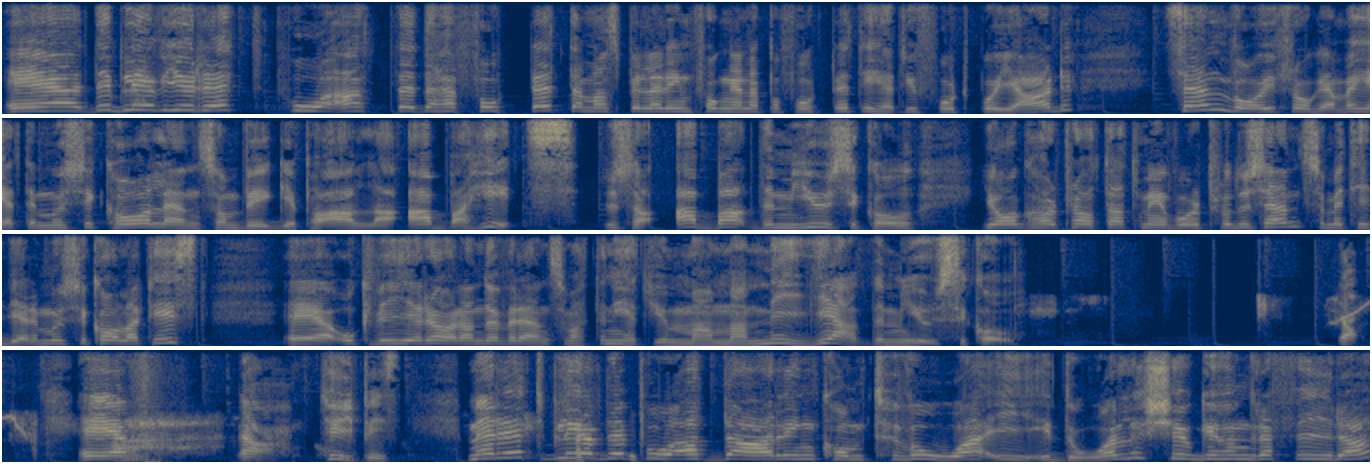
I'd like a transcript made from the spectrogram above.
Eh, det blev ju rätt på att det här fortet där man spelar in Fångarna på fortet, det heter ju Fort Boyard. Sen var ju frågan vad heter musikalen som bygger på alla ABBA-hits? Du sa ABBA the Musical. Jag har pratat med vår producent som är tidigare musikalartist eh, och vi är rörande överens om att den heter ju Mamma Mia the Musical. Ja, eh, ja typiskt. Men rätt blev det på att Darin kom tvåa i Idol 2004.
